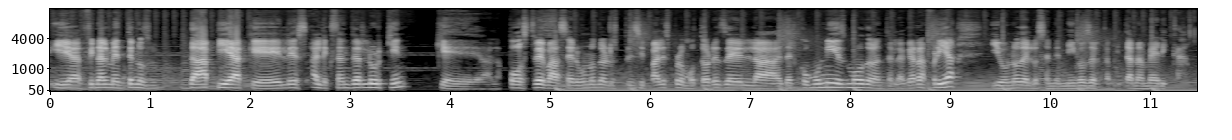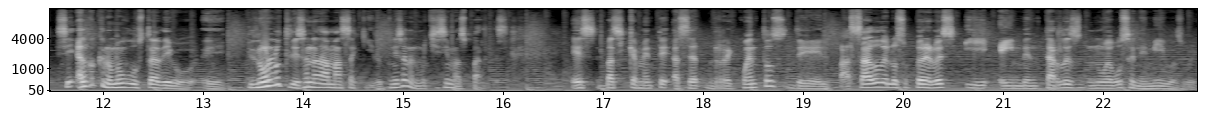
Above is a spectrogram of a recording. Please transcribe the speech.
y ah, finalmente nos da pie a que él es Alexander Lurkin que a la postre va a ser uno de los principales promotores del comunismo durante la Guerra Fría y uno de los enemigos del Capitán América. Sí, algo que no me gusta, digo, eh, no lo utilizan nada más aquí, lo utilizan en muchísimas partes. Es básicamente hacer recuentos del pasado de los superhéroes y, e inventarles nuevos enemigos, güey.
